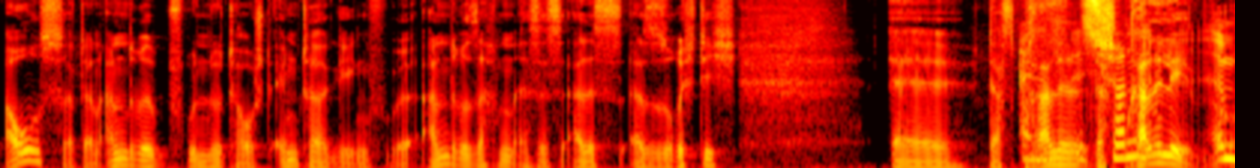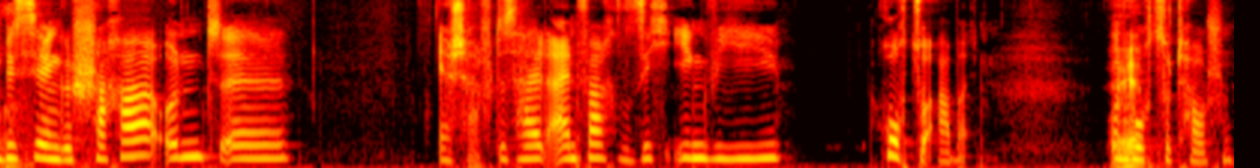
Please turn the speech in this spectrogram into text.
aus, hat dann andere Pfründe, tauscht Ämter gegen andere Sachen. Es ist alles also so richtig das also pralle, also das pralle Leben. Ein bisschen Geschacher und er schafft es halt einfach, sich irgendwie hochzuarbeiten. Und Ja. hochzutauschen.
